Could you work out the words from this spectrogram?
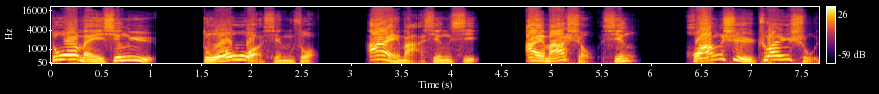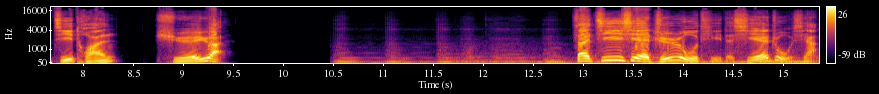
多美星域，夺沃星座，艾玛星系，艾玛首星，皇室专属集团学院。在机械植入体的协助下，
